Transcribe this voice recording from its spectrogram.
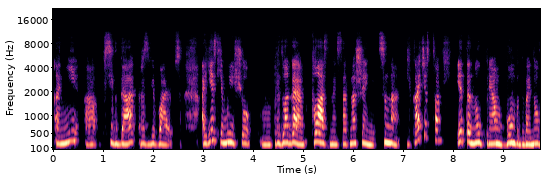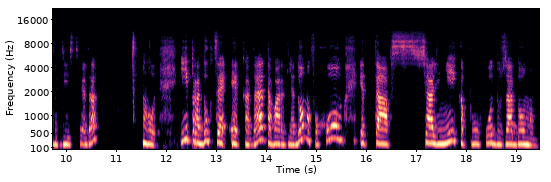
они а, всегда развиваются. А если мы еще предлагаем классное соотношение цена и качество, это ну прям бомба двойного действия, да? Вот. И продукция эко, да, товары для дома, for home, это вся линейка по уходу за домом.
